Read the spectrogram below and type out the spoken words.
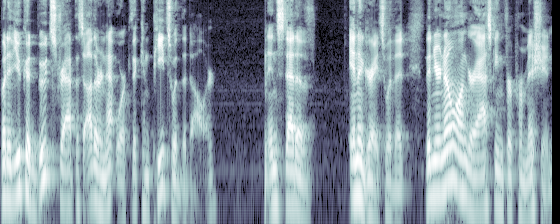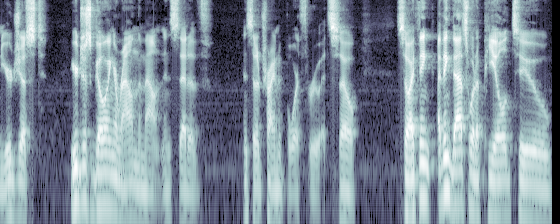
But if you could bootstrap this other network that competes with the dollar, instead of integrates with it, then you're no longer asking for permission. You're just you're just going around the mountain instead of instead of trying to bore through it. So so I think I think that's what appealed to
